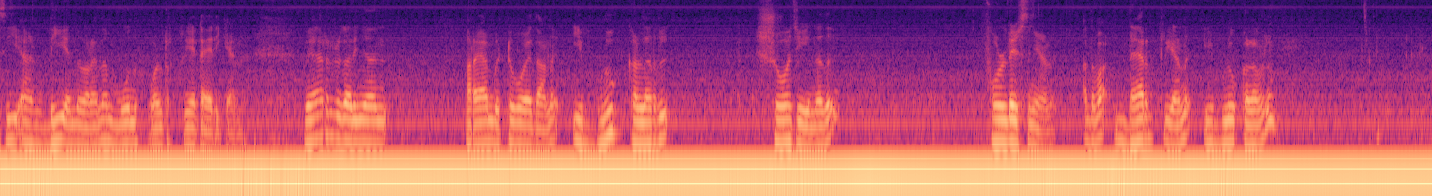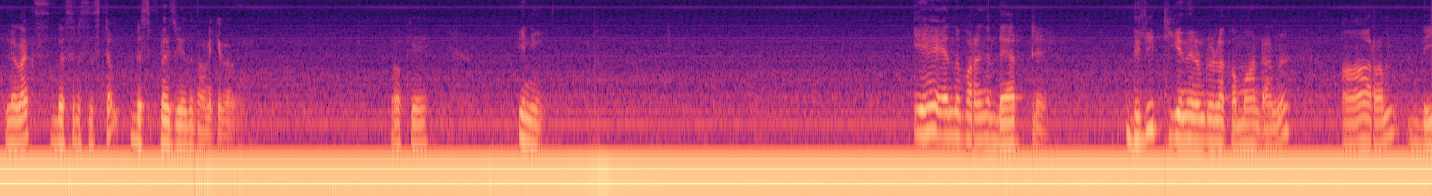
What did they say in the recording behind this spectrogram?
C and D എന്ന് പറയുന്ന മൂന്ന് ഫോൾഡർ ക്രിയേറ്റ് ആയിരിക്കുകയാണ് വേറൊരു കാര്യം ഞാൻ പറയാൻ വിട്ടുപോയതാണ്. ഈ ബ്ലൂ കളറിൽ ഷോ ചെയ്യുന്നത് ഫോൾഡേഴ്സിനെയാണ് അഥവാ ഡയറക്ടറിയാണ് ഈ ബ്ലൂ കളറിൽ ലിനക്സ് ബേസ്ഡ് സിസ്റ്റം ഡിസ്പ്ലേ ചെയ്ത് കാണിക്കുന്നത്. ഓക്കെ ഇനി എ എന്ന് പറയുന്ന ഡയറക്റ്റ് ഡിലീറ്റ് ചെയ്യുന്നതിന് വേണ്ടിയുള്ള കമാൻഡാണ് R M D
